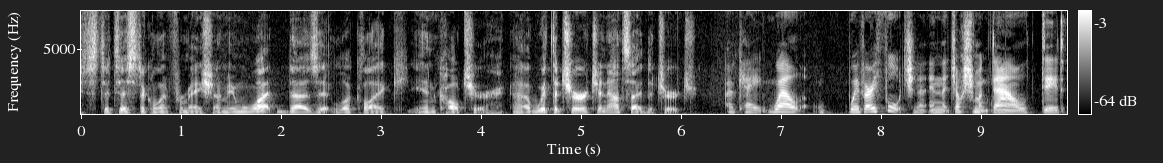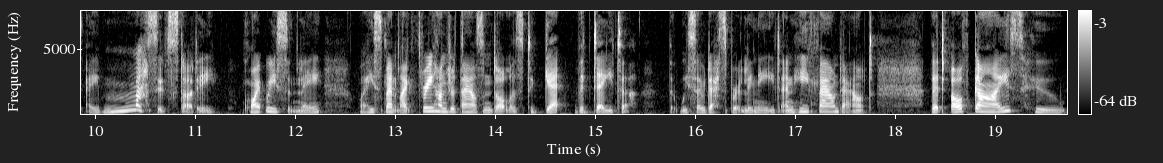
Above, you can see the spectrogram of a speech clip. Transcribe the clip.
statistical information. I mean, what does it look like in culture uh, with the church and outside the church? Okay, well, we're very fortunate in that Josh McDowell did a massive study quite recently where he spent like $300,000 to get the data that we so desperately need. And he found out that of guys who,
